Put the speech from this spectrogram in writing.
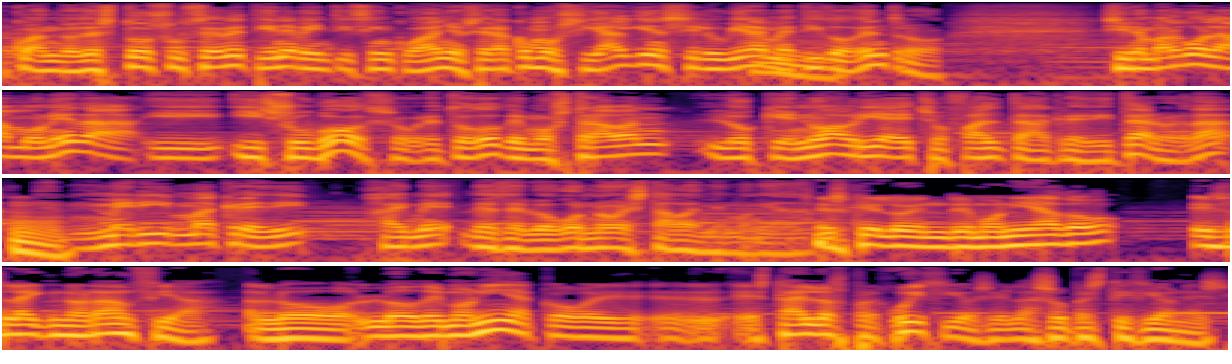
cuando esto sucede tiene 25 años. Era como si alguien se le hubiera mm. metido dentro. Sin embargo, la moneda y, su voz, sobre todo, demostraban lo que no habría hecho falta acreditar, ¿verdad? Mm. Mary McCready, Jaime, desde luego no estaba endemoniada. Es que lo endemoniado es la ignorancia. Lo, lo demoníaco eh, eh, está en los prejuicios y en las supersticiones.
